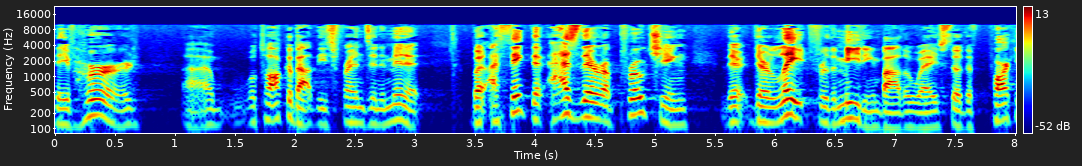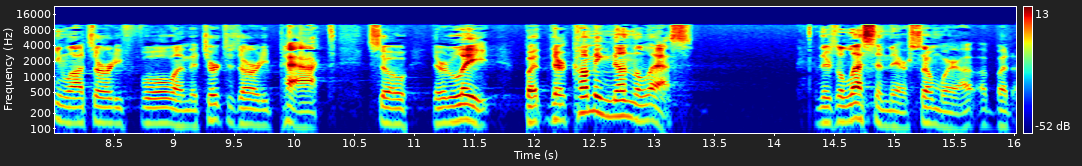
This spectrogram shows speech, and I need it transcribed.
They've heard. Uh, we'll talk about these friends in a minute. But I think that as they're approaching, they're, they're late for the meeting, by the way. So the parking lot's already full and the church is already packed. So they're late. But they're coming nonetheless. There's a lesson there somewhere, uh, but uh,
